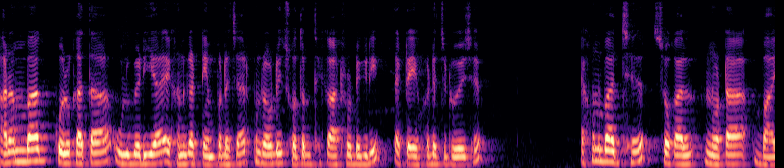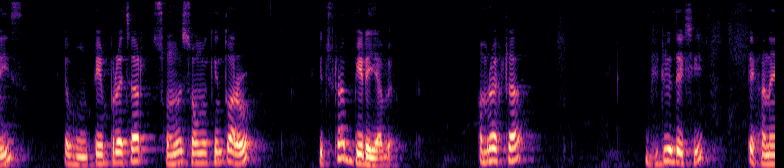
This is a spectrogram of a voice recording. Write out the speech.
আরামবাগ, কলকাতা, উলবেড়িয়া এখানকার টেম্পারেচার মোটামুটি সতেরো থেকে আঠেরো ডিগ্রি একটা এভারেজ রয়েছে। এখন বাজছে সকাল নটা বাইশ এবং টেম্পারেচার সময়ের সঙ্গে কিন্তু আরও কিছুটা বেড়ে যাবে। আমরা একটা ভিডিও দেখছি, এখানে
